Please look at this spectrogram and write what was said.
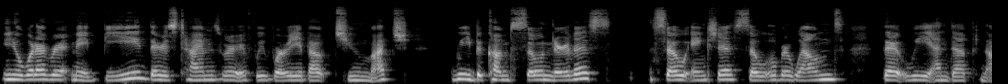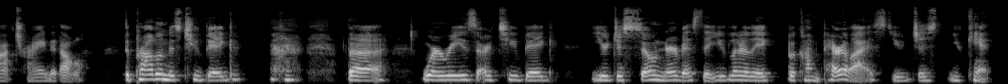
you know whatever it may be, there's times where if we worry about too much, we become so nervous, so anxious, so overwhelmed that we end up not trying at all. The problem is too big. the worries are too big. You're just so nervous that you literally become paralyzed. You just you can't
